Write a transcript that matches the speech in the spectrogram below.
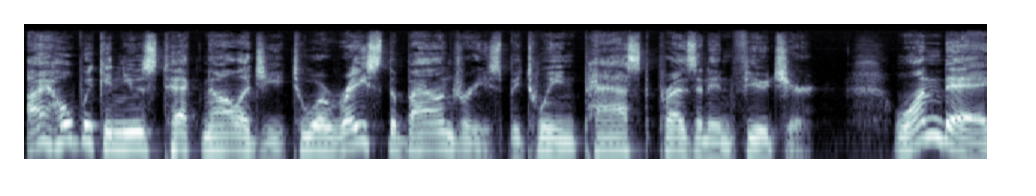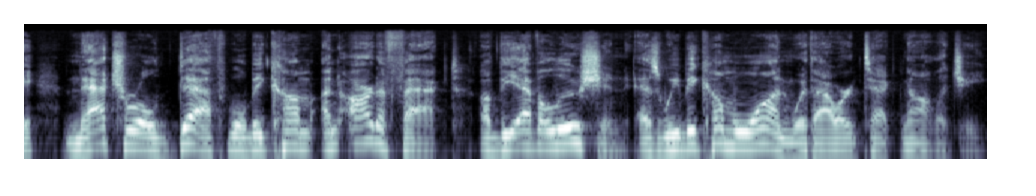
I hope we can use technology to erase the boundaries between past, present, and future. One day, natural death will become an artifact of the evolution as we become one with our technology.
